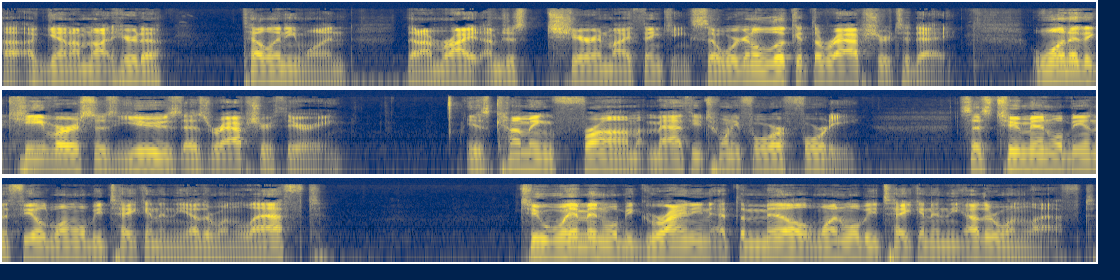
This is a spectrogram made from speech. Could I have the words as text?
Uh, again, I'm not here to tell anyone that I'm right. I'm just sharing my thinking. So, we're going to look at the rapture today. One of the key verses used as rapture theory is coming from Matthew 24 40. It says, Two men will be in the field, one will be taken and the other one left. Two women will be grinding at the mill, one will be taken and the other one left.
